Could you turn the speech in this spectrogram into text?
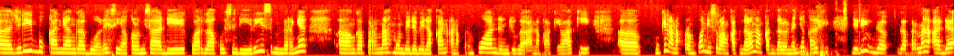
uh, jadi bukan yang nggak boleh sih ya. Kalau misalnya di keluarga aku sendiri, sebenarnya uh, nggak pernah membeda-bedakan anak perempuan dan juga anak laki-laki. Uh, mungkin anak perempuan disuruh angkat galon, angkat galon aja kali. jadi nggak nggak pernah ada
